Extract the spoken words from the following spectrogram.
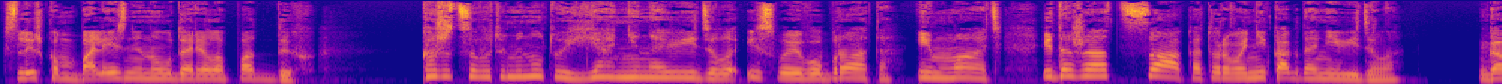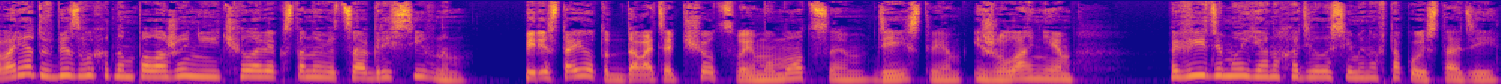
слишком болезненно ударило под дых — Кажется, в эту минуту я ненавидела и своего брата, и мать, и даже отца, которого никогда не видела. Говорят, в безвыходном положении человек становится агрессивным, перестает отдавать отчет своим эмоциям, действиям и желаниям. Видимо, я находилась именно в такой стадии.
